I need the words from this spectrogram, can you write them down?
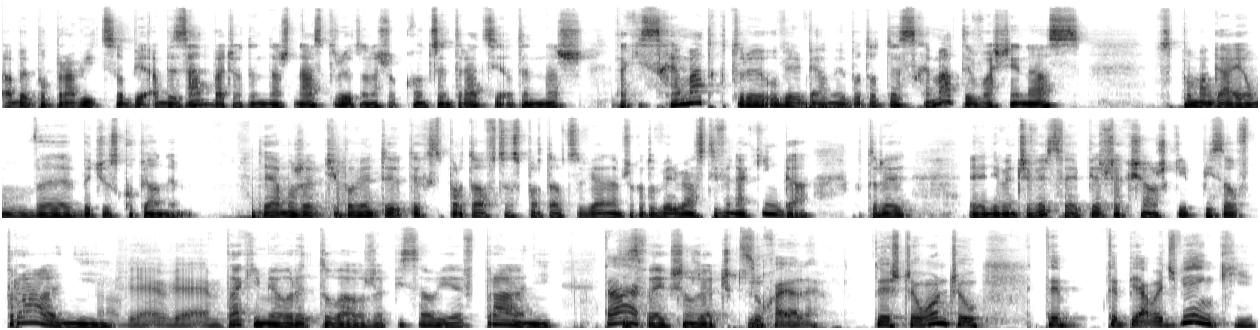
aby poprawić sobie, aby zadbać o ten nasz nastrój, o tę naszą koncentrację, o ten nasz taki schemat, który uwielbiamy, bo to te schematy właśnie nas wspomagają w byciu skupionym. To ja może ci powiem ty, tych sportowców, sportowców. Ja na przykład uwielbiam Stephena Kinga, który, e, nie wiem czy wiesz, swoje pierwsze książki pisał w pralni. No, wiem, wiem. Taki miał rytuał, że pisał je w pralni, tak. swoje książeczki. Słuchaj, ale to jeszcze łączył te, te białe dźwięki.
